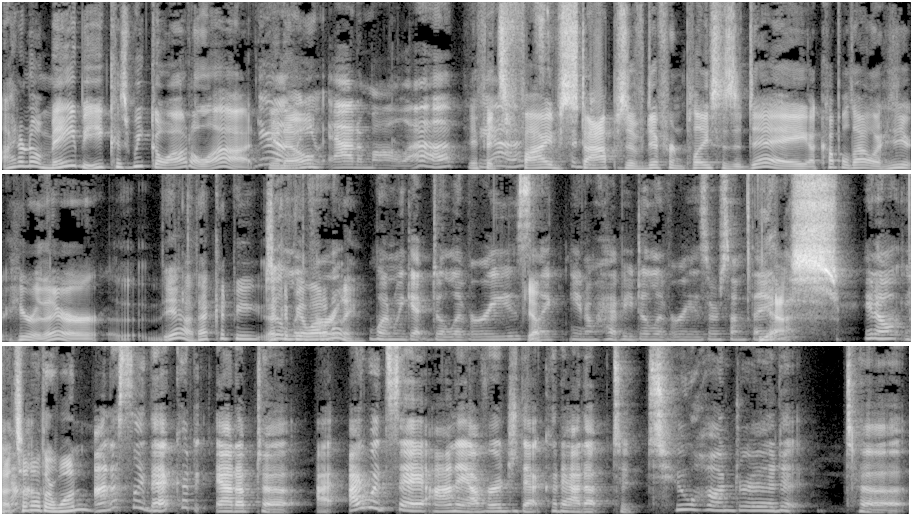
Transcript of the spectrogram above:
I don't know, maybe because we go out a lot, Yeah, you know? you add them all up. if yeah, it's five be stops of different places a day, a couple dollars here, here or there, uh, yeah, that could be that could be a lot of money. when we get deliveries, Yep. like you know, heavy deliveries or something. Yes, you know, that's yeah. another one. Honestly, that could add up to. I, I would say on average that could add up to two hundred to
